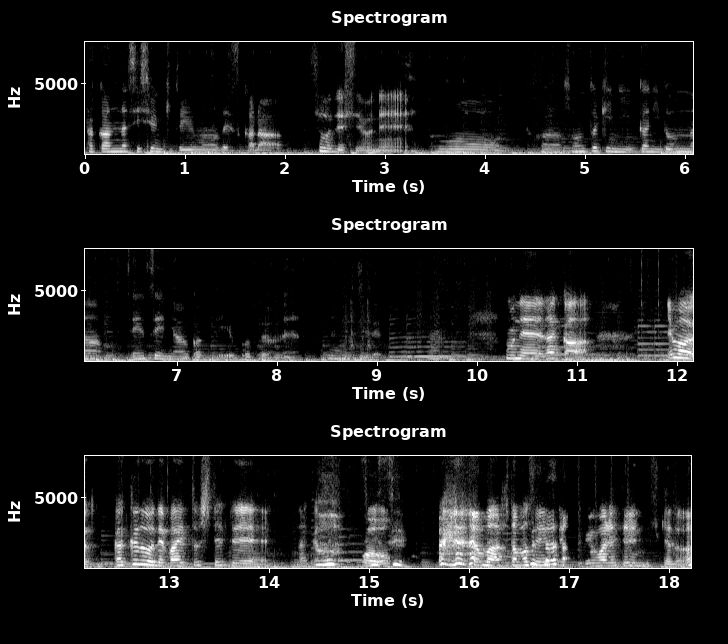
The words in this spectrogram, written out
多感な思春期というものですから。そうですよね。もう。だからその時にいかにどんな先生に会うかっていうことよね。マジでうん。もうね、なんか今学童でバイトしてて、なんかこ先う まあ双葉先生って呼ばれてるんですけど、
